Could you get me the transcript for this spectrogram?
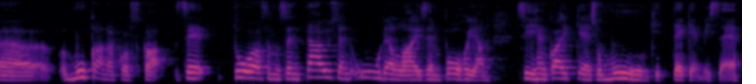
äh, mukana, koska se tuo semmoisen täysin uudenlaisen pohjan siihen kaikkeen sun muuhunkin tekemiseen.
